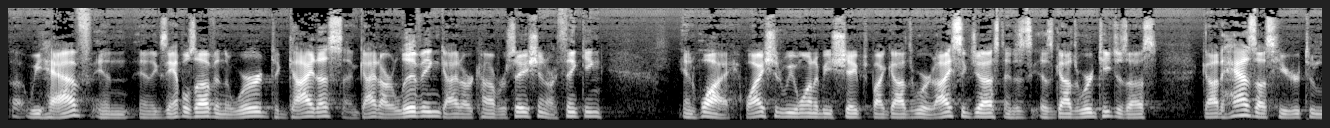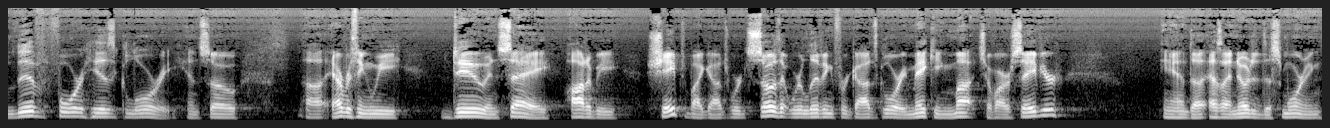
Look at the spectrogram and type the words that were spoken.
uh, we have and, and examples of in the Word to guide us and guide our living, guide our conversation, our thinking. And why? Why should we want to be shaped by God's Word? I suggest, and as, as God's Word teaches us, God has us here to live for His glory. And so uh, everything we do and say ought to be shaped by God's word so that we're living for God's glory, making much of our Savior. And uh, as I noted this morning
